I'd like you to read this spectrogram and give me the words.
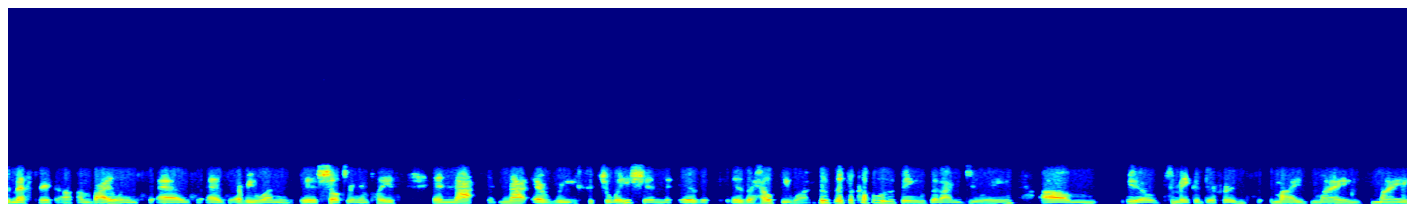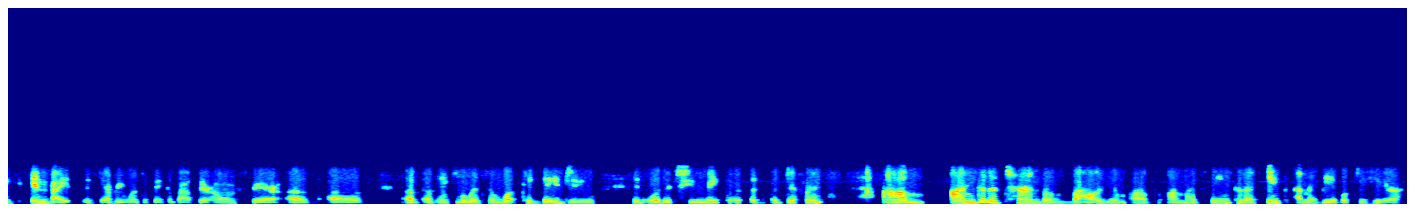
domestic um, violence as as everyone is sheltering in place, and not not every situation is is a healthy one. That's a couple of the things that I'm doing. Um, you know to make a difference. My my my invite is everyone to think about their own sphere of of of, of influence and what could they do in order to make a, a, a difference. Um, i'm going to turn the volume up on my thing because i think i might be able to hear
